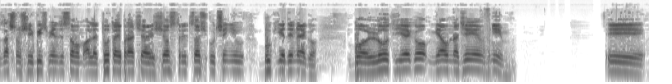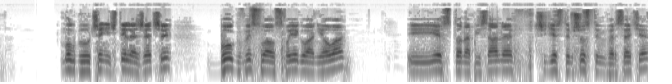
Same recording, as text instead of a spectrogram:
zaczną się bić między sobą, ale tutaj, bracia i siostry, coś uczynił Bóg jedynego, bo lud Jego miał nadzieję w Nim i mógłby uczynić tyle rzeczy, Bóg wysłał swojego anioła i jest to napisane w 36 wersecie.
